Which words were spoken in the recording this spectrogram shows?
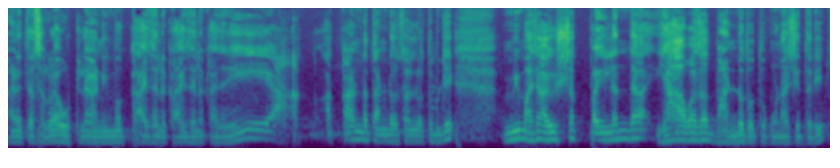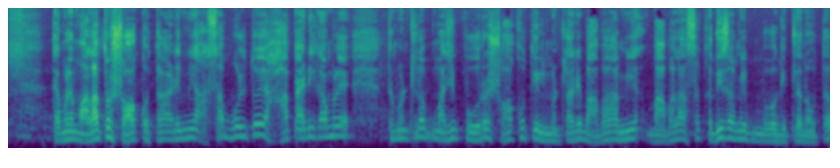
आणि त्या सगळ्या उठल्या आणि मग काय झालं काय झालं काय झालं? हे अकांड तांडव चाललं होतं. म्हणजे मी माझ्या आयुष्यात पहिल्यांदा ह्या आवाजात भांडत होतो कोणाशी तरी. त्यामुळे मला तो शॉक होता आणि मी असा बोल बोलतोय हा पॅडी कांबळे तर म्हटलं माझी पोरं शॉक होतील. म्हटलं अरे बाबा आम्ही बाबाला असं कधीच आम्ही बघितलं नव्हतं.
